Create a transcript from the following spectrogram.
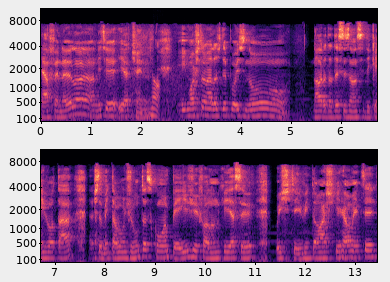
É a Fenella, a Anitta e a Chen. Não. E mostram elas depois no na hora da decisão assim, de quem votar, elas também estavam juntas com a Paige falando que ia ser o Steve. Então acho que realmente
